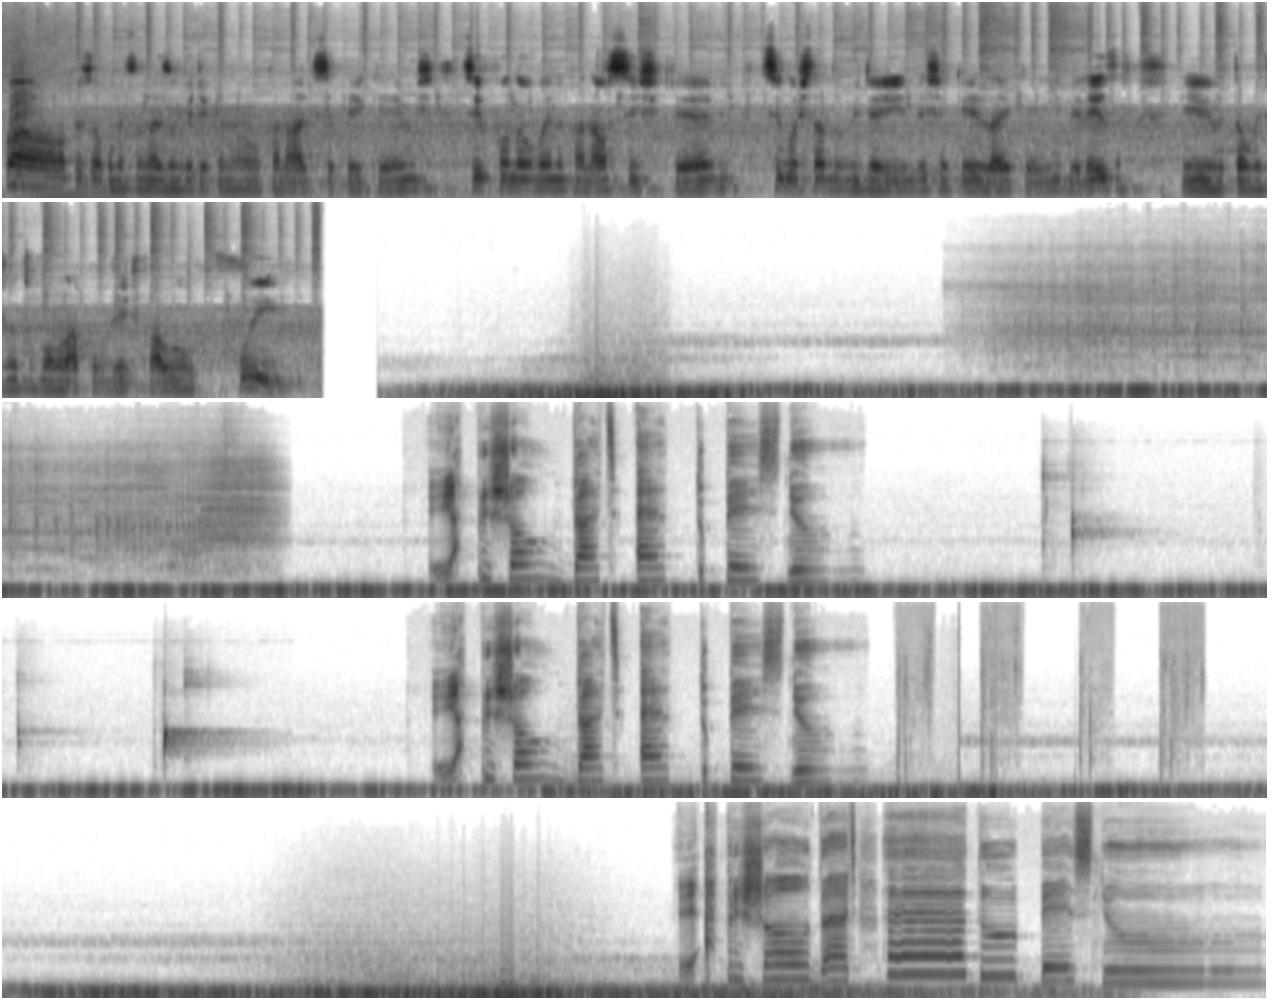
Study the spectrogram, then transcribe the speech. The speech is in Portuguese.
Fala pessoal, começando mais um vídeo aqui no canal de CP Games Se for novo aí no canal, se inscreve Se gostar do vídeo aí, deixa aquele like aí, beleza? E tamo junto, vamos lá pro vídeo, falou, fui! Я пришел дать эту песню Я пришел дать эту песню. Я пришел дать эту песню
